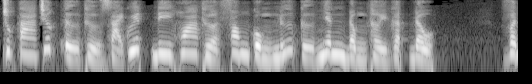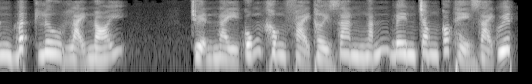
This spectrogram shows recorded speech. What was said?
Chúng ta trước tự thử giải quyết đi hoa thừa phong cùng nữ cử nhân đồng thời gật đầu. Vân bất lưu lại nói. Chuyện này cũng không phải thời gian ngắn bên trong có thể giải quyết.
